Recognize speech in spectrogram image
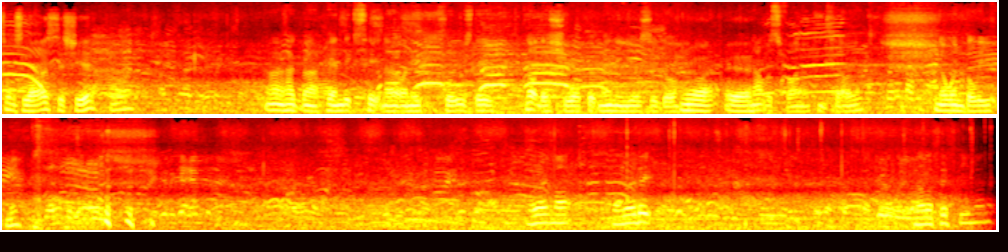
tonsillitis this year. I had my appendix taken out on April Fool's Day. Not this year, but many years ago. Right, And yeah. that was fun, I can tell you. No one believed me. All right, Matt. I'm ready. Another 15 minutes.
